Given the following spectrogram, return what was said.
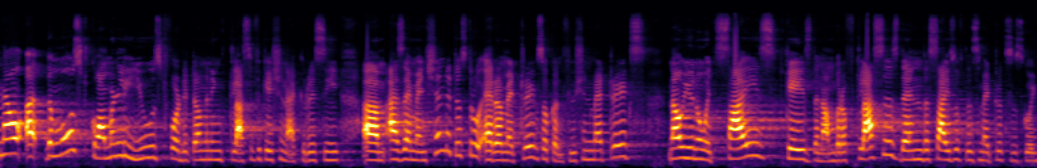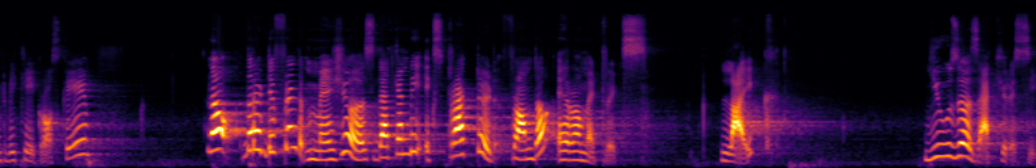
Now uh, the most commonly used for determining classification accuracy um, as I mentioned it is through error matrix or confusion matrix. Now you know its size, k is the number of classes then the size of this matrix is going to be k cross k. Now there are different measures that can be extracted from the error matrix like user's accuracy.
